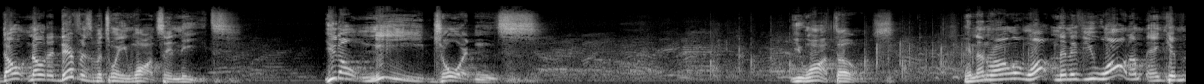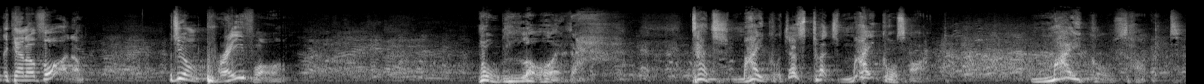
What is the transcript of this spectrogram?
don't know the difference between wants and needs. You don't need Jordans. You want those. Ain't nothing wrong with wanting them if you want them and can, can afford them. But you don't pray for them. Oh, Lord. Touch Michael. Just touch Michael's heart. Michael's heart.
